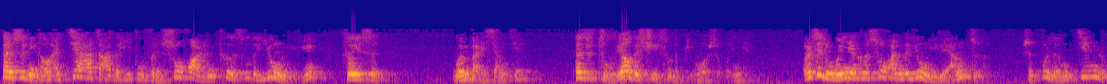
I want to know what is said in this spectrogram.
但是里头还夹杂着一部分说话人特殊的用语，所以是文白相间。但是主要的叙述的笔墨是文言，而这种文言和说话人的用语两者是不能兼容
